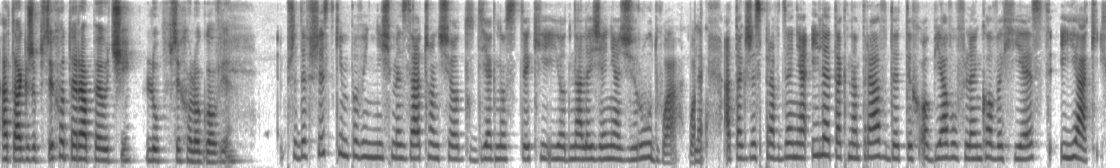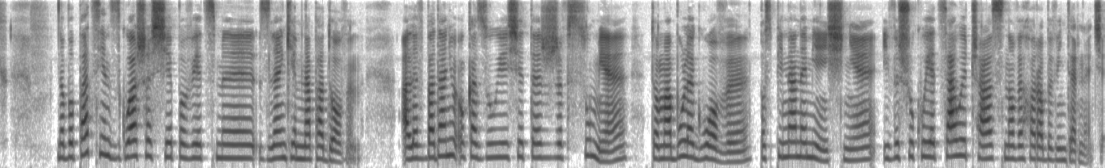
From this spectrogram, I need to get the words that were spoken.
a także psychoterapeuci lub psychologowie. Przede wszystkim powinniśmy zacząć od diagnostyki i odnalezienia źródła, a także sprawdzenia, ile tak naprawdę tych objawów lękowych jest i jakich. No bo pacjent zgłasza się powiedzmy z lękiem napadowym ale w badaniu okazuje się też, że w sumie to ma bóle głowy, pospinane mięśnie i wyszukuje cały czas nowe choroby w internecie.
